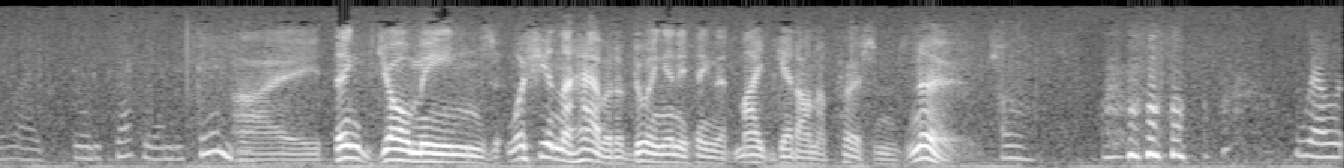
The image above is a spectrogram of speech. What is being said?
Well, I don't exactly understand you. I think Joe means was she in the habit of doing anything that might get on a person's nerves? Oh. well,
